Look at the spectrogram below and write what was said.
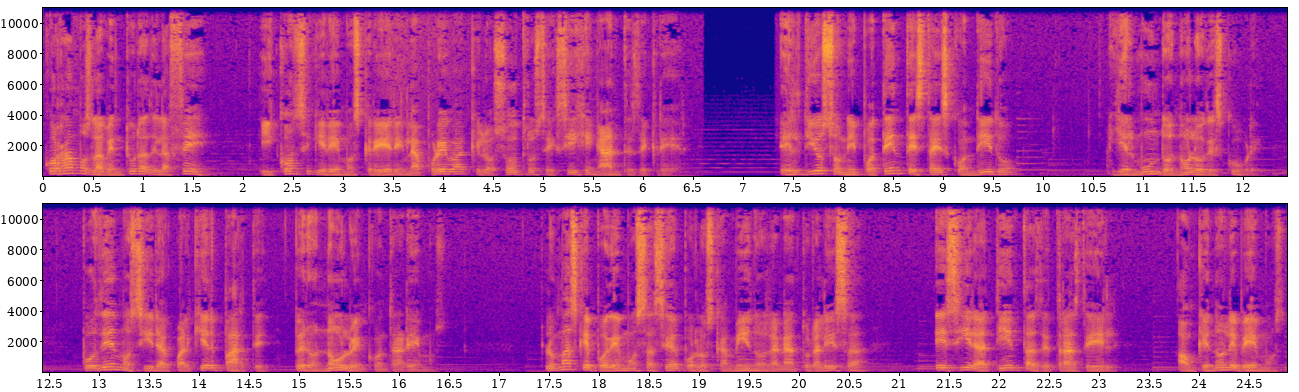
Corramos la aventura de la fe y conseguiremos creer en la prueba que los otros exigen antes de creer. El Dios omnipotente está escondido y el mundo no lo descubre. Podemos ir a cualquier parte, pero no lo encontraremos. Lo más que podemos hacer por los caminos de la naturaleza es ir a tientas detrás de Él. Aunque no le vemos,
